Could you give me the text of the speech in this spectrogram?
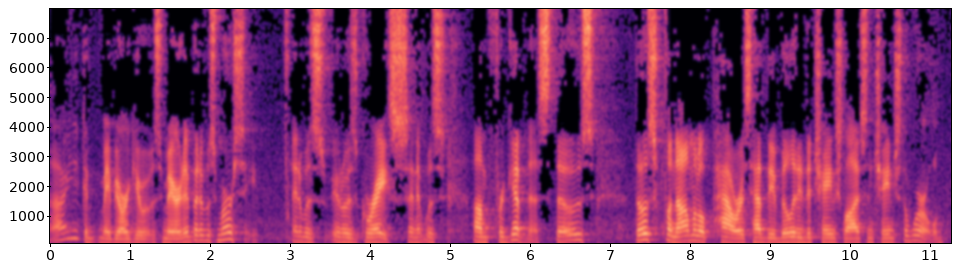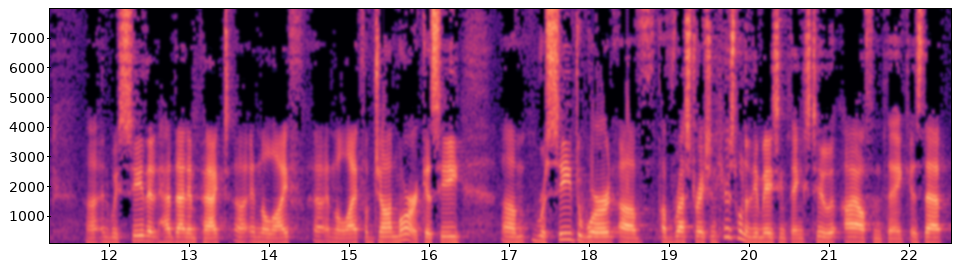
Uh, you could maybe argue it was merited, but it was mercy, and it was it was grace, and it was um, forgiveness. Those those phenomenal powers had the ability to change lives and change the world, uh, and we see that it had that impact uh, in the life uh, in the life of John Mark as he. Um, received a word of, of restoration. Here's one of the amazing things, too, I often think, is that,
